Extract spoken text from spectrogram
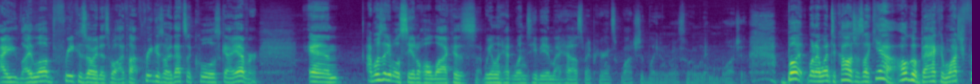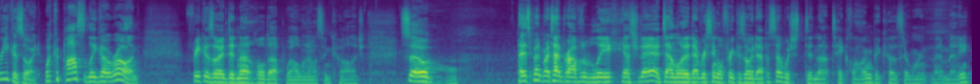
I I loved Freakazoid as well. I thought Freakazoid that's the coolest guy ever, and I wasn't able to see it a whole lot because we only had one TV in my house. My parents watched it later, so I able to watch it. But when I went to college, I was like, yeah, I'll go back and watch Freakazoid. What could possibly go wrong? Freakazoid did not hold up well when I was in college, so. Oh. I spent my time profitably yesterday. I downloaded every single Freakazoid episode, which did not take long because there weren't that many.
